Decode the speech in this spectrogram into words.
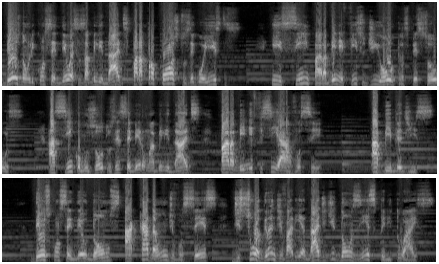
Deus não lhe concedeu essas habilidades para propósitos egoístas, e sim para benefício de outras pessoas assim como os outros receberam habilidades para beneficiar você. A Bíblia diz: Deus concedeu dons a cada um de vocês de sua grande variedade de dons espirituais.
